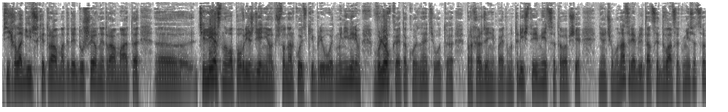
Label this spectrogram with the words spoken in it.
психологической травмы, от этой душевной травмы, от э, телесного повреждения, что наркотики приводят. Мы не верим в легкое такое, знаете, вот э, прохождение. Поэтому 3-4 месяца это вообще ни о чем. У нас реабилитация 20 месяцев,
